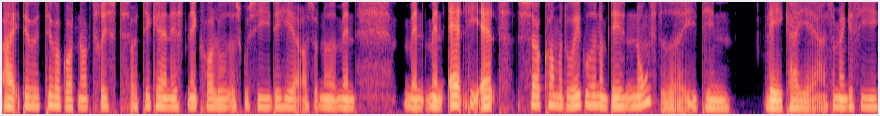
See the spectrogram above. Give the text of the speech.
ej, det, det var godt nok trist, og det kan jeg næsten ikke holde ud at skulle sige det her og sådan noget, men, men, men alt i alt, så kommer du ikke udenom det nogen steder i din lægekarriere. Så man kan sige,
